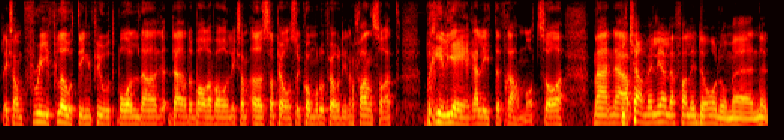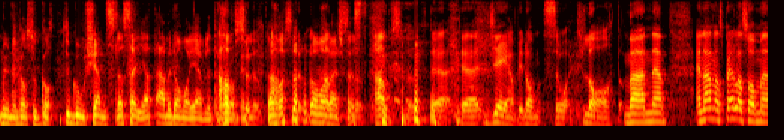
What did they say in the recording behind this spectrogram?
liksom free floating fotboll där, där det bara var liksom ösa på så kommer du få dina chanser att briljera lite framåt. Så, men... Vi äh, kan väl i alla fall idag då med, nu när vi har så gott, god känsla säga att äh, men de var jävligt bra. Absolut. De var, absolut, de var världsbäst. Absolut, det, det ger vi dem såklart. Men äh, en annan spelare som äh,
